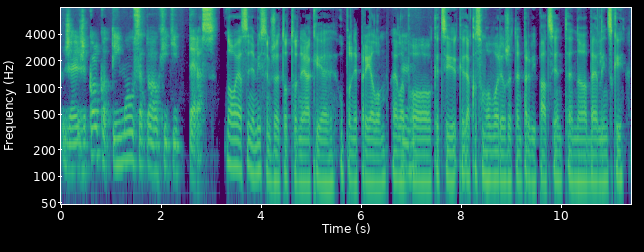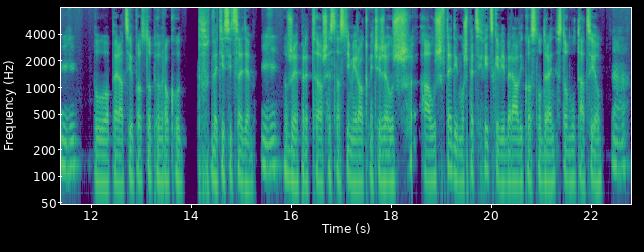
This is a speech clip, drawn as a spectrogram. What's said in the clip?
že, že koľko tímov sa toho chytí teraz? No ja si nemyslím, že toto nejaký je úplne prielom, lebo mm. keď si, keď, ako som hovoril, že ten prvý pacient, ten eh, berlínsky, mm-hmm. tú operáciu postupil v roku 2007, mm-hmm. že pred 16 eh, rokmi, čiže už a už vtedy mu špecificky vyberali kostnú dreň s tou mutáciou. Aha.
